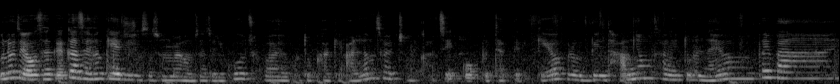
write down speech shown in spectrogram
오늘도 영상 끝까지 함께 해주셔서 정말 감사드리고 좋아요, 구독하기, 알람 설정까지 꼭 부탁드릴게요. 그럼 우린 다음 영상에 또 만나요. 바이바이.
